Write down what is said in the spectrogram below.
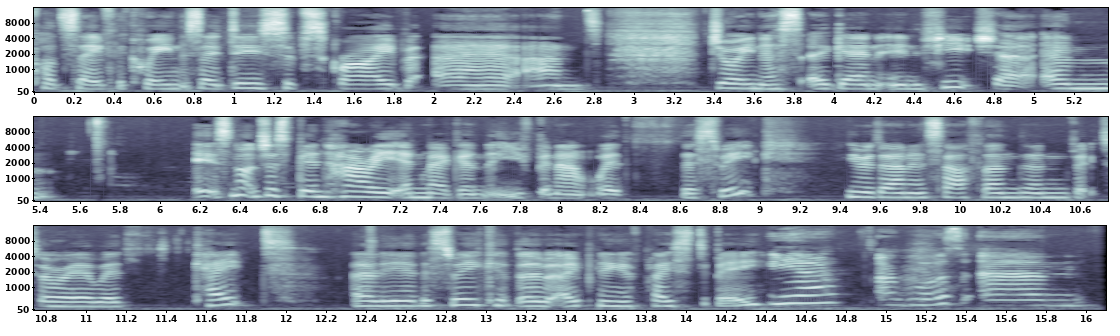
pod save the queen so do subscribe uh, and join us again in future um, it's not just been harry and meghan that you've been out with this week you were down in south london victoria with kate earlier this week at the opening of place to be Yeah, I was. Um,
